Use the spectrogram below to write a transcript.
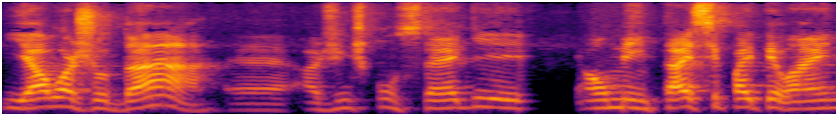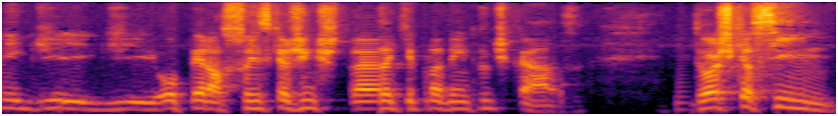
e ao ajudar, é, a gente consegue aumentar esse pipeline de, de operações que a gente traz aqui para dentro de casa. Então, acho que assim,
